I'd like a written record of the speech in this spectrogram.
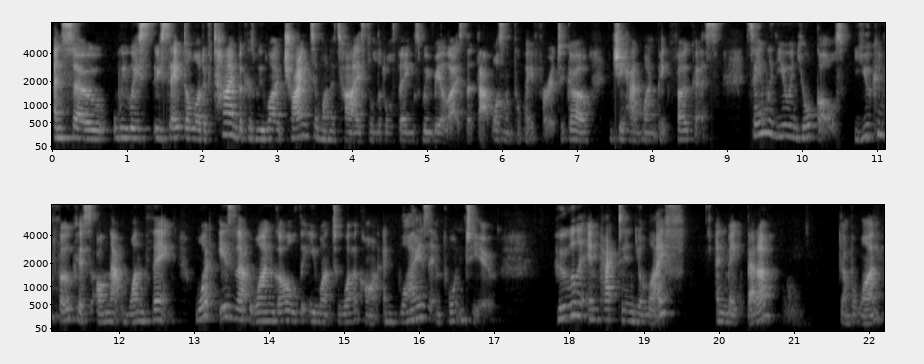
And so we, we saved a lot of time because we weren't trying to monetize the little things. We realized that that wasn't the way for it to go. And she had one big focus. Same with you and your goals. You can focus on that one thing. What is that one goal that you want to work on and why is it important to you? Who will it impact in your life and make better? Number one.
